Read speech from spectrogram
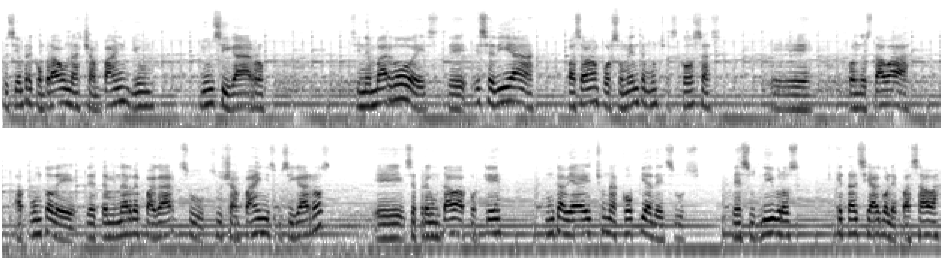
pues siempre compraba una champán y un, y un cigarro. Sin embargo, este, ese día pasaban por su mente muchas cosas. Eh, cuando estaba a punto de, terminar de pagar su, su champán y sus cigarros, eh, se preguntaba por qué nunca había hecho una copia de sus, de sus libros qué tal si algo le pasaba.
